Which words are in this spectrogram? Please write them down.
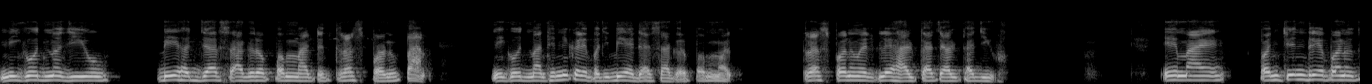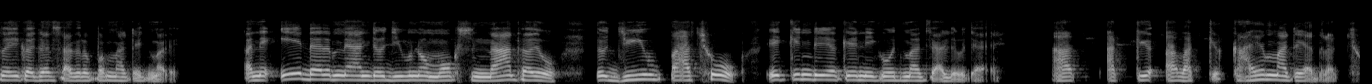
નિગોદનો જીવ બે હજાર સાગરપમ માટે પણ પામે. નિગોદમાંથી નીકળે પછી બે હજાર સાગર મળે. ત્રસપણું એટલે હાલતા ચાલતા જીવ. એમાં પંચેન્દ્રિય પણ તો એક હજાર સાગરો પંપ માટે જ મળે. અને એ દરમિયાન જો જીવનો મોક્ષ ના થયો, તો જીવ પાછો એકેન્દ્રિય કે નિગોદમાં ચાલ્યો જાય. આ વાક્ય આ વાક્ય કાયમ માટે યાદ રાખજો.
